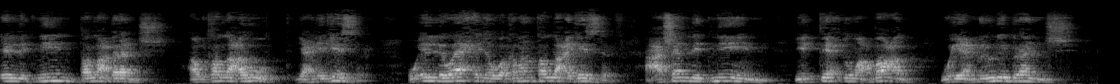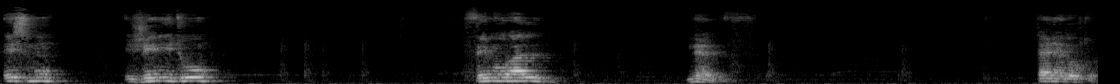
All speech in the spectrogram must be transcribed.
الاثنين طلع branch أو طلع root يعني جذر و L واحد هو كمان طلع جذر عشان الاثنين يتحدوا مع بعض ويعملوا لي branch. اسمه genitofemoral nerve. تاني يا دكتور.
